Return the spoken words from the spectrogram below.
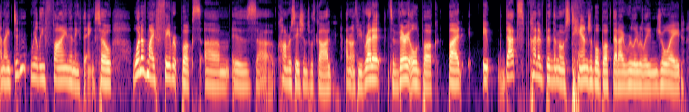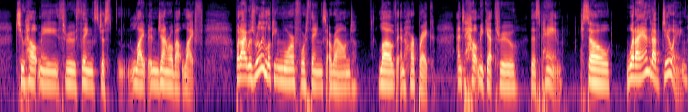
And I didn't really find anything. So, one of my favorite books um, is uh, Conversations with God. I don't know if you've read it, it's a very old book, but it that's kind of been the most tangible book that I really really enjoyed to help me through things just life in general about life. But I was really looking more for things around love and heartbreak and to help me get through this pain. So, what I ended up doing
